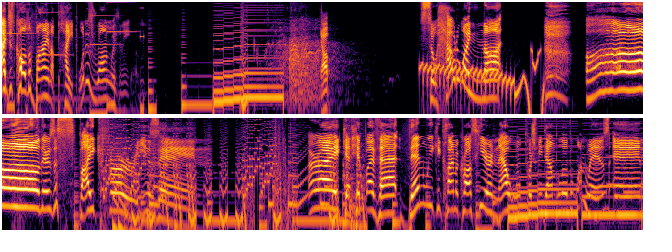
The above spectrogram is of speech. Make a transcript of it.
I just called a vine a pipe. What is wrong with me? Yup. So how do I not... Oh, there's a spike for a reason. Alright, get hit by that. Then we can climb across here. Now it won't push me down below the one-ways, and...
